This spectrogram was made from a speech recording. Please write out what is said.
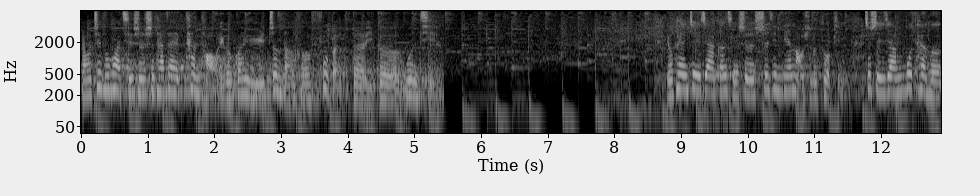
然后这幅画其实是他在探讨一个关于正本和副本的一个问题。有看见这一架钢琴是施晋颠老师的作品，这是一架木炭和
